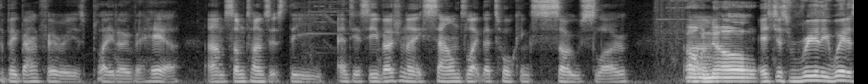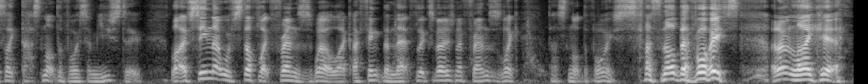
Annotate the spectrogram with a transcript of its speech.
The Big Bang Theory is played over here, um, sometimes it's the NTSC version, and it sounds like they're talking so slow. Oh Um, no! It's just really weird. It's like that's not the voice I'm used to. Like I've seen that with stuff like Friends as well. Like I think the Netflix version of Friends is like that's not the voice. That's not their voice. I don't like it.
